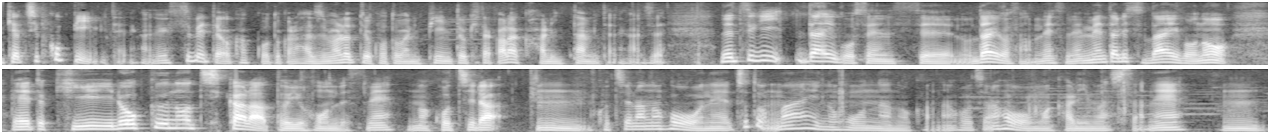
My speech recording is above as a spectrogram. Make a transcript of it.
キャッチコピーみたいな感じで、全てを書くことから始まるという言葉にピンときたから借りたみたいな感じで。で、次、大悟先生の、大悟さんですね、メンタリスト大悟の、えっ、ー、と、記録の力という本ですね。まあ、こちら、うん、こちらの方をね、ちょっと前の本なのかな。こちらの方をま借りましたね。うん。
